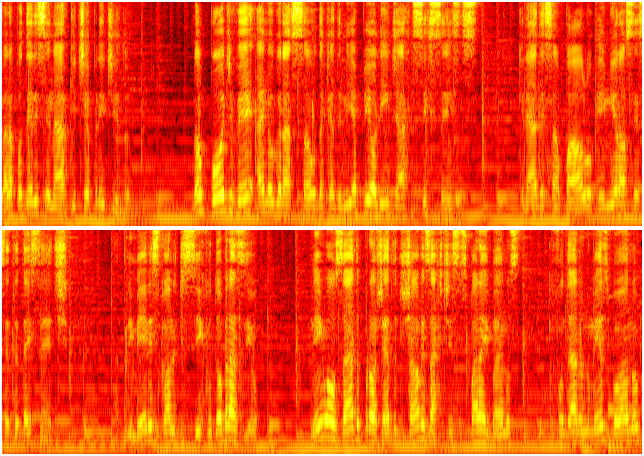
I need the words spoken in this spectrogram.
para poder ensinar o que tinha aprendido. Não pôde ver a inauguração da Academia Piolim de Artes Circenses, criada em São Paulo em 1977, a primeira escola de circo do Brasil, nem o ousado projeto de jovens artistas paraibanos que fundaram no mesmo ano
